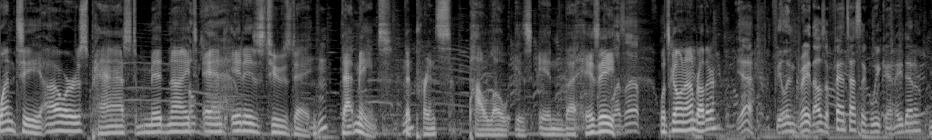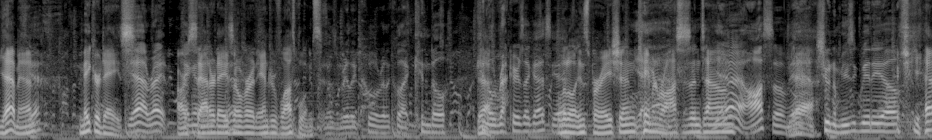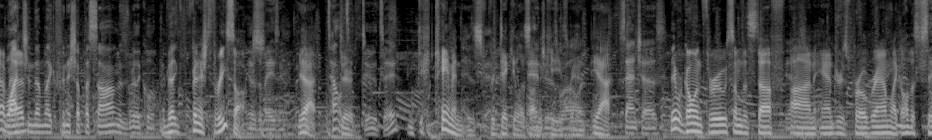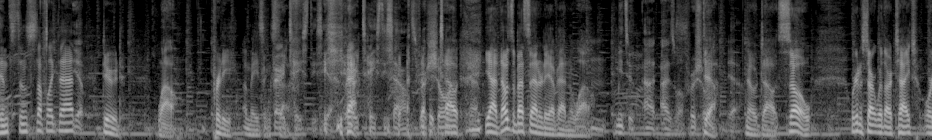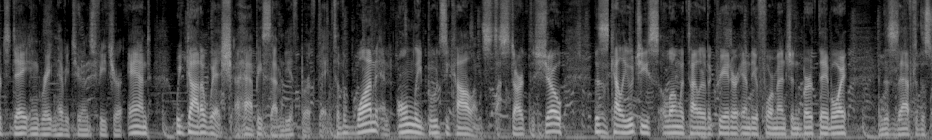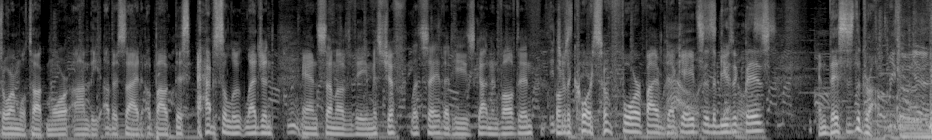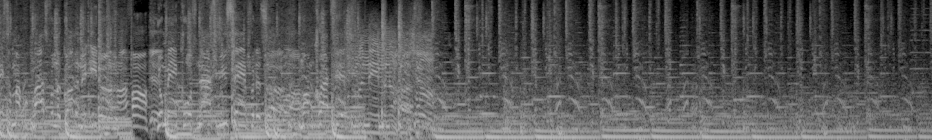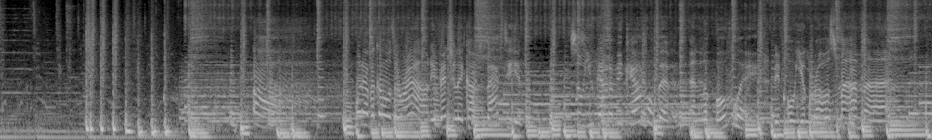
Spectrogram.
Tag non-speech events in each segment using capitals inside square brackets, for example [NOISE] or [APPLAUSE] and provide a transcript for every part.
20 hours past midnight, Oh, yeah. and it is Tuesday. Mm-hmm. That means that Prince Paolo is in the hizzy. What's up? What's going on, brother? Yeah, feeling great. That was a fantastic weekend, hey, Dano? Yeah, man. Yeah. Maker Days. Yeah, right. Our Hanging out. Saturdays Yeah. over at Andrew Flossblum's. It was really cool, really cool. Like Kindle, Yeah. Kindle Records, I guess. Yeah. A little inspiration. Yeah. Cayman Ross is in town. Yeah, awesome. Yeah. Yeah. Shooting a music video. [LAUGHS] Yeah, man. Watching them like finish up a song was really cool. They finished three songs. It was amazing. Yeah. Talented Dude. dudes, eh? Cayman is ridiculous on the keys, well. man. Yeah. Sanchez. They were going through some of the stuff Yeah. on Andrew's program, like all the synths and stuff like that. Yep. Dude, wow. Pretty amazing Very stuff. tasty. Yeah, [LAUGHS] Yeah. Very tasty sounds [LAUGHS] for No sure. doubt. Yeah. Yeah, that was the best Saturday I've had in a while. Mm, me too. I, I as well, for sure. Yeah. Yeah. No doubt. So, we're going to start with our tight or today in Great and Heavy Tunes feature. And we got to wish a happy 70th birthday to the one and only Bootsy Collins to start the show. This is Kali Uchis along with Tyler the Creator and the aforementioned Birthday Boy. And this is After the Storm. We'll talk more on the other side about this [LAUGHS] absolute legend hmm. and some of the mischief, let's say, that he's gotten involved in over the course of four or five decades in the music biz. And this is the drop. Based on my replies from the Garden of Eden. Uh, your main course natural, you saying for dessert. Mom cried tears, my name in the hush. Whatever goes around eventually comes back to you. So you gotta be careful, baby, and look both ways before you cross my mind.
